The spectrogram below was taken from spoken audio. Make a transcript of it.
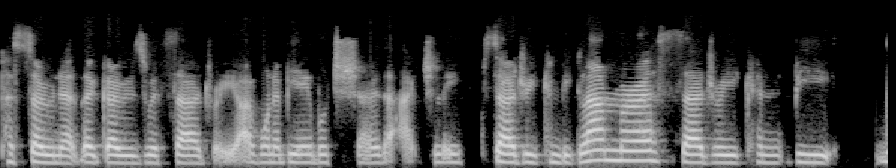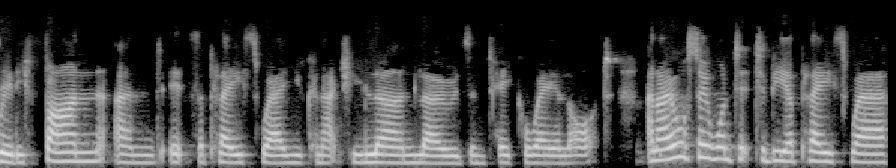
persona that goes with surgery. I want to be able to show that actually surgery can be glamorous surgery can be really fun and it's a place where you can actually learn loads and take away a lot. And i also want it to be a place where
